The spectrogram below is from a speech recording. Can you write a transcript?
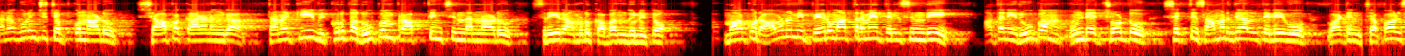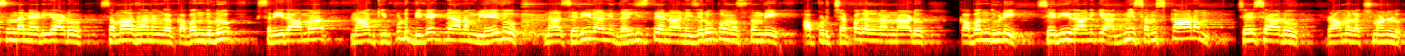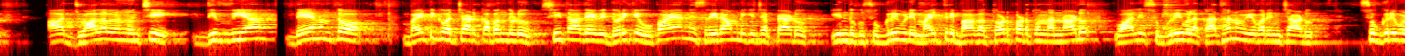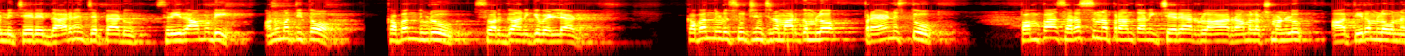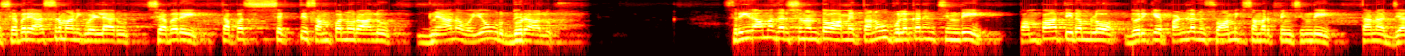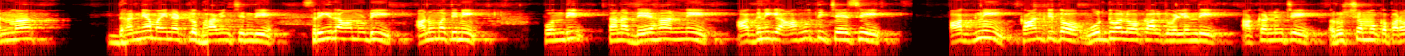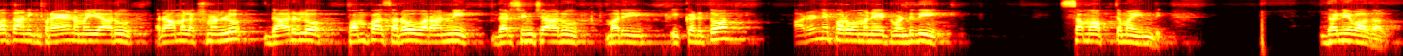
తన గురించి చెప్పుకున్నాడు. శాప కారణంగా తనకి వికృత రూపం ప్రాప్తించిందన్నాడు శ్రీరాముడు కబంధునితో. మాకు రావణుని పేరు మాత్రమే తెలిసింది. అతని రూపం ఉండే చోటు శక్తి సామర్థ్యాలు తెలియవు. వాటిని చెప్పవలసిందని అడిగాడు సమాధానంగా కబంధుడు. శ్రీరామ నాకిప్పుడు దివ్యజ్ఞానం లేదు. నా శరీరాన్ని దహిస్తే నా నిజరూపం వస్తుంది. అప్పుడు చెప్పగలనన్నాడు కబంధుడి. శరీరానికి అగ్ని సంస్కారం చేశారు రామలక్ష్మణులు. ఆ జ్వాలల నుంచి దివ్య దేహంతో బయటికి వచ్చాడు కబంధుడు. సీతాదేవి దొరికే ఉపాయాన్ని శ్రీరాముడికి చెప్పాడు. ఇందుకు సుగ్రీవుడి మైత్రి బాగా తోడ్పడుతుందన్నాడు. వాలి సుగ్రీవుల కథను వివరించాడు. సుగ్రీవుణ్ణి చేరే దారిని చెప్పాడు. శ్రీరాముడి అనుమతితో కబంధుడు స్వర్గానికి వెళ్ళాడు. కబంధుడు సూచించిన మార్గంలో ప్రయాణిస్తూ పంపా సరస్సున్న ప్రాంతానికి చేరారు రామలక్ష్మణులు. ఆ తీరంలో ఉన్న శబరి ఆశ్రమానికి వెళ్ళారు. శబరి తపశ్శక్తి సంపన్నురాలు జ్ఞాన వయోవృద్ధురాలు. శ్రీరామ దర్శనంతో ఆమె తనువు పులకరించింది. పంపా తీరంలో దొరికే పండ్లను స్వామికి సమర్పించింది. తన జన్మ ధన్యమైనట్లు భావించింది. శ్రీరాముడి అనుమతిని పొంది తన దేహాన్ని అగ్నికి ఆహుతి చేసి అగ్ని కాంతితో ఊర్ధ్వలోకాలకు వెళ్ళింది. అక్కడి నుంచి ఋష్యముఖ పర్వతానికి ప్రయాణమయ్యారు రామలక్ష్మణులు. దారిలో పంప సరోవరాన్ని దర్శించారు. మరి ఇక్కడితో అరణ్య పర్వం అనేటువంటిది సమాప్తమైంది. ధన్యవాదాలు.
